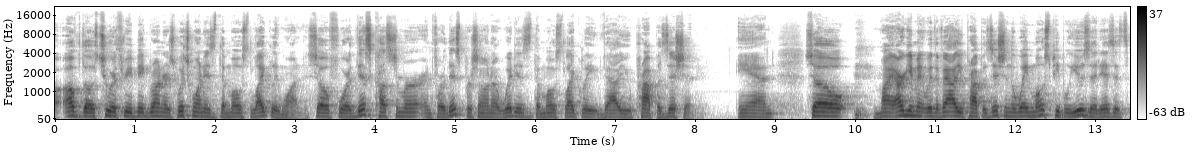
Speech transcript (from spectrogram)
of those two or three big runners, which one is the most likely one? So for this customer and for this persona, what is the most likely value proposition? And so my argument with the value proposition, the way most people use it is it's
